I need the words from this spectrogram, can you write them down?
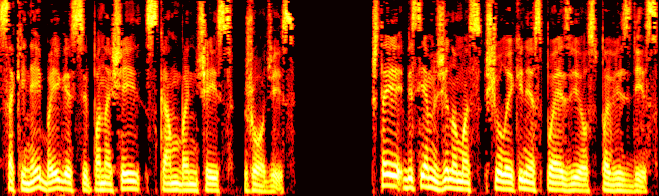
sakiniai baigėsi panašiai skambančiais žodžiais. Štai visiems žinomas šiuolaikinės poezijos pavyzdys.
